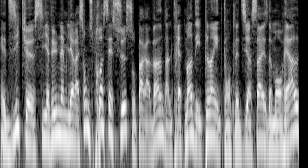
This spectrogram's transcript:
Elle dit que s'il y avait une amélioration du processus auparavant dans le traitement des plaintes contre le diocèse de Montréal,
